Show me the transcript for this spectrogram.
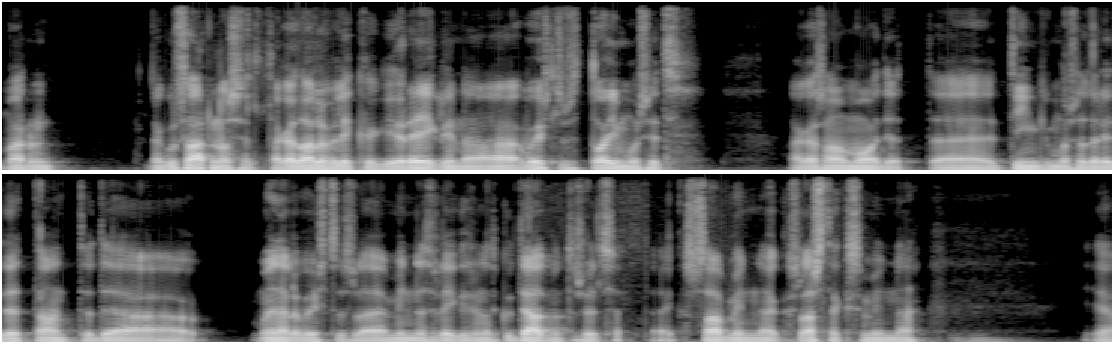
ma arvan, et nagu sarnaselt, aga talvel ikkagi reeglina võistlused toimusid. aga samamoodi, et äh, tingimused olid ette antud ja mõnele võistlusele minnes oligi see natuke teadmatus üldse, et äh, kas saab minna, kas lastakse minna. ja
